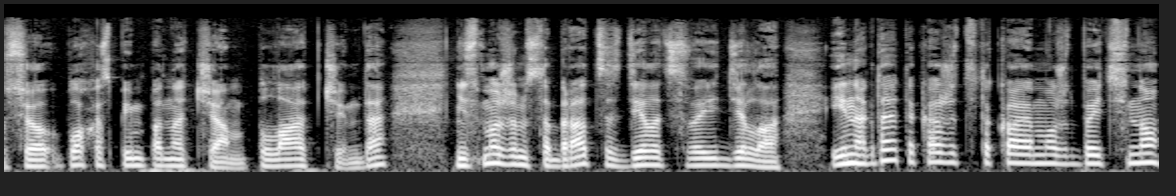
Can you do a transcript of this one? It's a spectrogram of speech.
все, плохо спим по ночам, плачем, да, не сможем собраться, сделать свои дела. И иногда это кажется такая, может быть, ну,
